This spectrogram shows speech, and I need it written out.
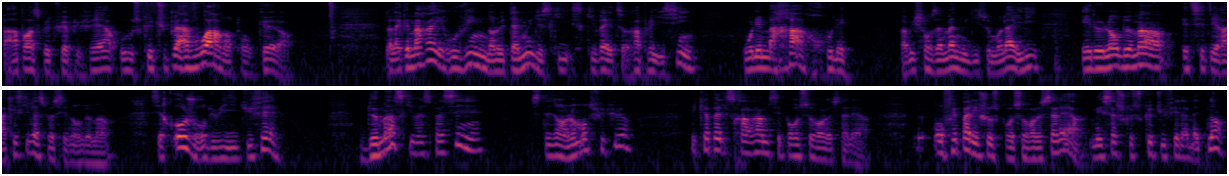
par rapport à ce que tu as pu faire ou ce que tu peux avoir dans ton cœur. Dans la Gemara, il rouvine dans le Talmud, qui, ce qui va être rappelé ici, où les machar roulés. Rabbi Zalman nous dit ce mot-là, il dit et le lendemain, etc. Qu'est-ce qui va se passer le lendemain? C'est-à-dire qu'aujourd'hui, tu fais. Demain, ce qui va se passer, c'est-à-dire dans le monde futur, les Kabel Sraram, c'est pour recevoir le salaire. Euh, on ne fait pas les choses pour recevoir le salaire, mais sache que ce que tu fais là maintenant,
